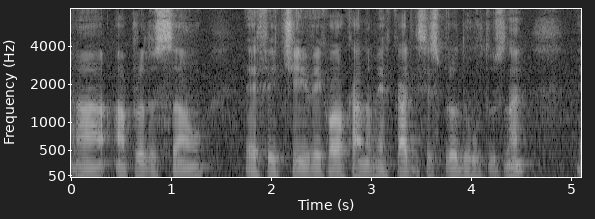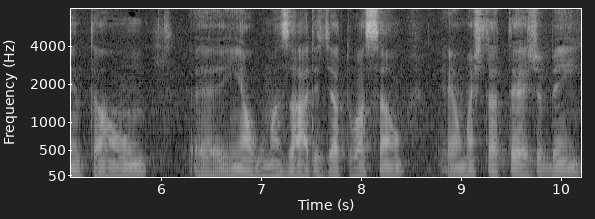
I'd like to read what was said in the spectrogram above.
a, a produção efetiva e colocar no mercado esses produtos. Né? Então, é, em algumas áreas de atuação, é uma estratégia bem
